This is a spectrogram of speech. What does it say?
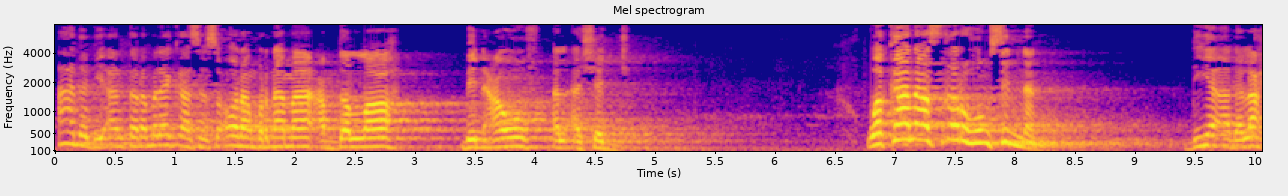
Ada di antara mereka seseorang bernama Abdullah bin Auf al-Ashaj wa kana asgharuhum dia adalah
